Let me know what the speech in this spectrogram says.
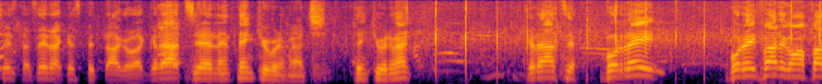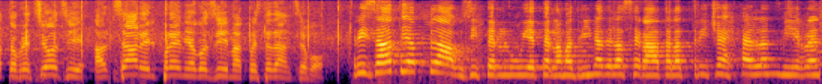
C'è stasera che spettacolo. Grazie Ellen, thank you very much. Thank you very much. Grazie. Vorrei, vorrei fare come ha fatto Preziosi, alzare il premio così, ma a queste danze può. Risate e applausi per lui e per la madrina della serata, l'attrice Helen Mirren,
